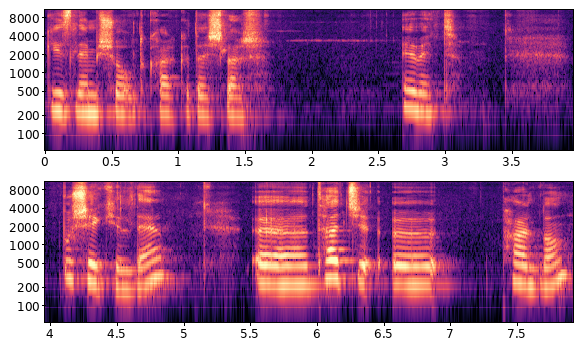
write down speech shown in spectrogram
gizlemiş olduk arkadaşlar. Evet bu şekilde e, taç e, pardon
